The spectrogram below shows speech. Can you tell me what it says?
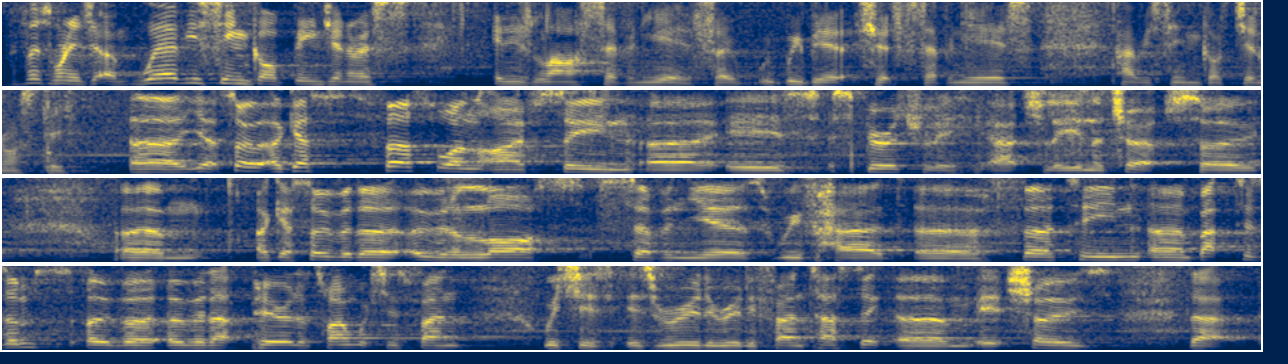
The first one is, um, where have you seen God being generous in his last seven years. So we've been at church for seven years. How have you seen God's generosity? Uh, yeah, so I guess the first one I've seen uh, is spiritually, actually, in the church. So um, I guess over the over the last seven years, we've had uh, 13 uh, baptisms over over that period of time, which is fan, which is, is really really fantastic. Um, it shows that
